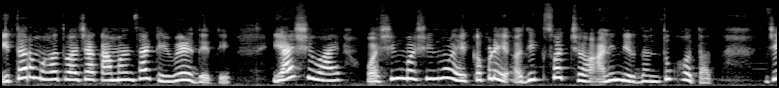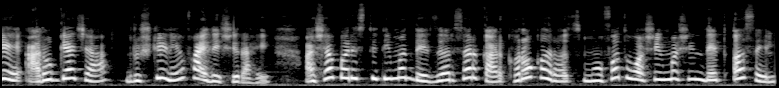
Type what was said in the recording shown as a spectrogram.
इतर महत्त्वाच्या कामांसाठी वेळ देते. याशिवाय वॉशिंग मशीनमुळे कपडे अधिक स्वच्छ आणि निर्दंतुक होतात जे आरोग्याच्या दृष्टीने फायदेशीर आहे. अशा परिस्थितीमध्ये जर सरकार खरोखरच मोफत वॉशिंग मशीन देत असेल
